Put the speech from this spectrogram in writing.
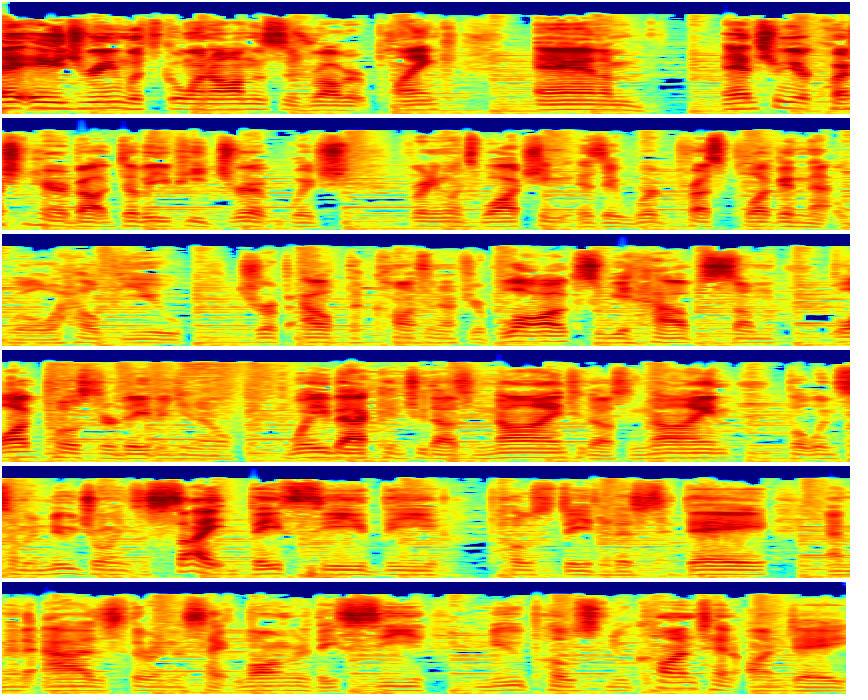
Hey Adrian, what's going on? This is Robert Plank, and I'm answering your question here about WP Drip, which, for anyone's watching, is a WordPress plugin that will help you drip out the content of your blog. So we have some blog posts that are dated, you know, way back in 2009, 2009, but when someone new joins the site, they see the post dated as today, and then as they're in the site longer, they see new posts, new content on day,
